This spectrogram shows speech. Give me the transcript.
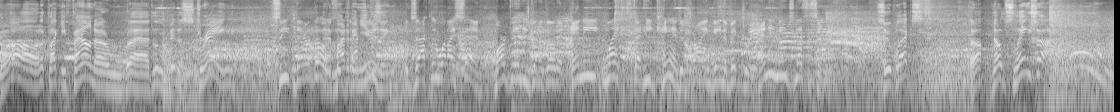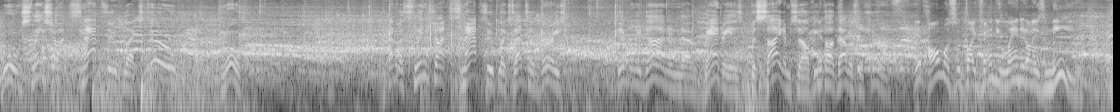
Whoa, looked like he found a uh, little bit of string. See, there it goes. That might have been using. Exactly what I said. Mark Vandy's going to go to any length that he can to try and gain a victory. Any means necessary. Suplex. Up, nope, slingshot. Ooh, slingshot, snap suplex, two. Whoa. Kind of a slingshot snap suplex. That's a very differently done, and uh, Vandy is beside himself. He thought that was for sure. It almost looked like Vandy landed on his knee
